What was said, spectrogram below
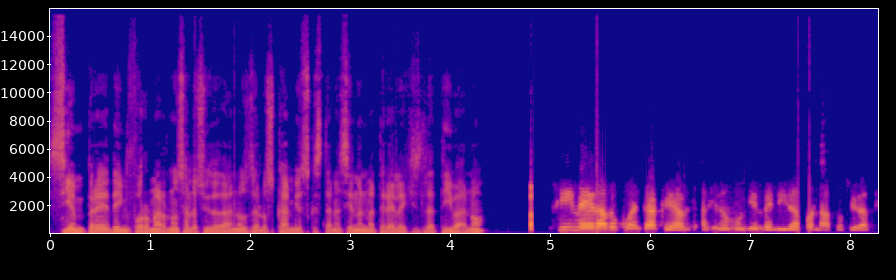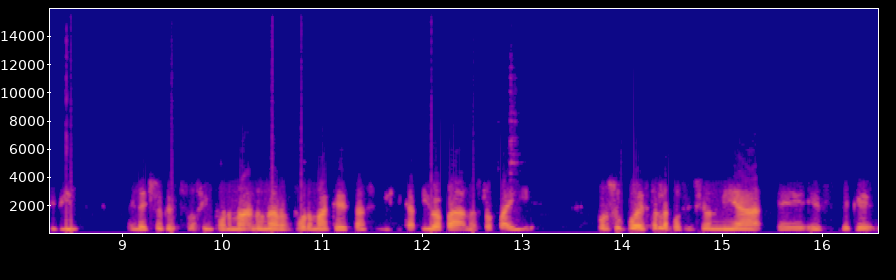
siempre, de informarnos a los ciudadanos de los cambios que están haciendo en materia legislativa, ¿no? Sí, me he dado cuenta que ha, sido muy bienvenida por la sociedad civil el hecho de que estamos informando una reforma que es tan significativa para nuestro país. Por supuesto, la posición mía eh, es de que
